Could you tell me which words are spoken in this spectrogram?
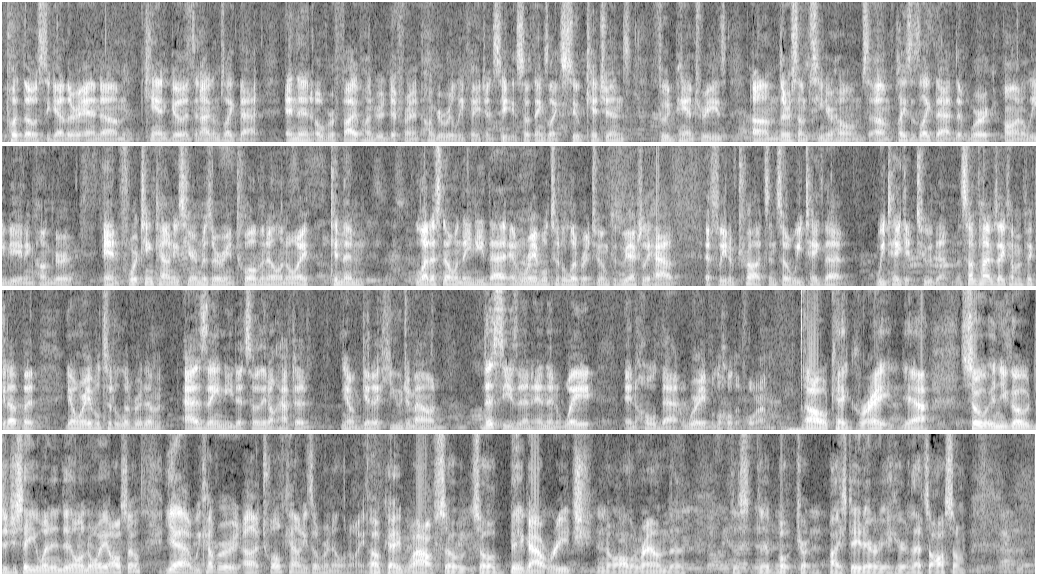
put those together and um, canned goods and items like that, and then over 500 different hunger relief agencies. So things like soup kitchens, food pantries. Um, there's some senior homes, um, places like that that work on alleviating hunger in 14 counties here in Missouri and 12 in Illinois. Can then let us know when they need that, and we're able to deliver it to them because we actually have a fleet of trucks, and so we take that we take it to them. Sometimes they come and pick it up, but you know we're able to deliver it to them as they need it, so they don't have to you know get a huge amount this season and then wait and hold that. We're able to hold it for them. Oh, okay, great, yeah. So, and you go? Did you say you went into Illinois also? Yeah, we cover uh, 12 counties over in Illinois. Okay, wow. So, so a big outreach, you know, all around the this the boat tri- bi-state area here. That's awesome.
